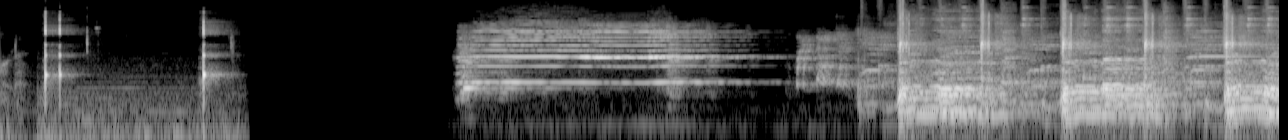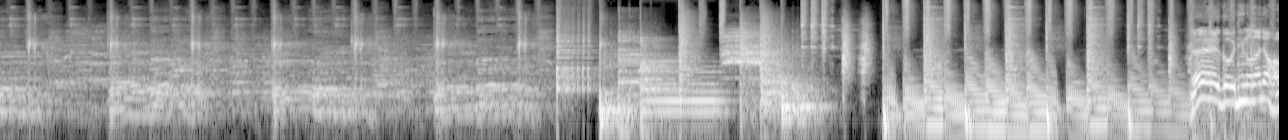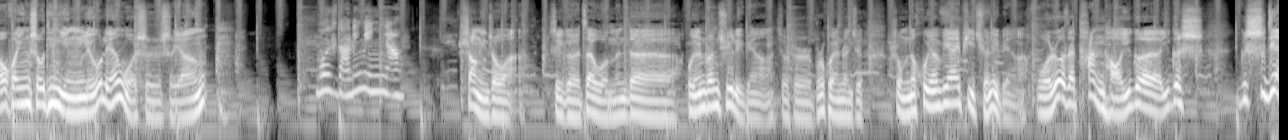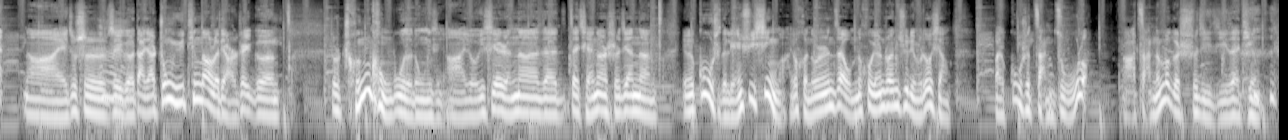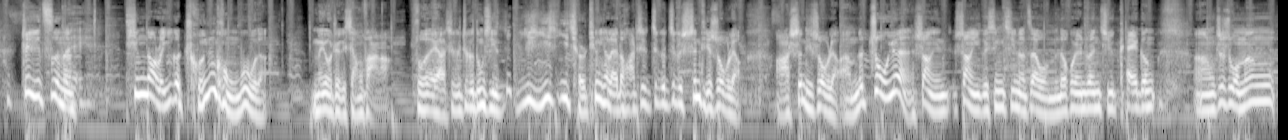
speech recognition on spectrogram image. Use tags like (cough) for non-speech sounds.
哎，各位听众，大家好，欢迎收听《影榴莲》，我是史阳，我是大玲玲呀。上一周啊，这个在我们的会员专区里边啊，就是不是会员专区，是我们的会员 VIP 群里边啊，火热在探讨一个一个事一个事件啊，也就是这个大家终于听到了点这个。就是纯恐怖的东西啊！有一些人呢，在在前一段时间呢，因为故事的连续性嘛，有很多人在我们的会员专区里面都想把故事攒足了啊，攒那么个十几集再听。(laughs) 这一次呢，听到了一个纯恐怖的，没有这个想法了，说哎呀，这个这个东西一一一起儿听下来的话，这这个这个身体受不了啊，身体受不了啊！我们的《咒怨》上一上一个星期呢，在我们的会员专区开更，嗯，这是我们。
